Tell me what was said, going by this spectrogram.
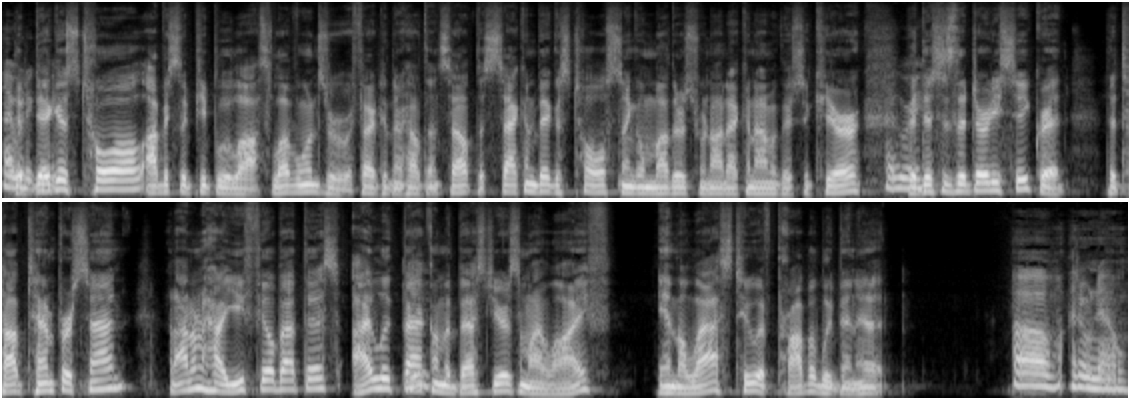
I the would agree. biggest toll, obviously, people who lost loved ones or were affected their health and self. The second biggest toll, single mothers who are not economically secure. But this is the dirty secret. The top 10%, and I don't know how you feel about this. I look back mm. on the best years of my life, and the last two have probably been it. Oh, I don't know.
